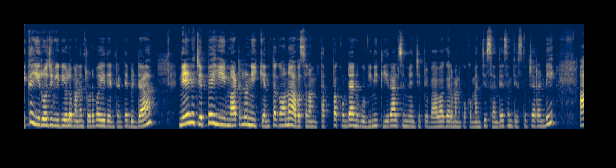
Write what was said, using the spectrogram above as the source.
ఇక ఈరోజు వీడియోలో మనం చూడబోయేది ఏంటంటే బిడ్డ నేను చెప్పే ఈ మాటలు నీకు ఎంతగానో అవసరం. తప్పకుండా నువ్వు విని తీరాల్సిందే అని చెప్పి బాబాగారు మనకు ఒక మంచి సందేశం తీసుకొచ్చారండి. ఆ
